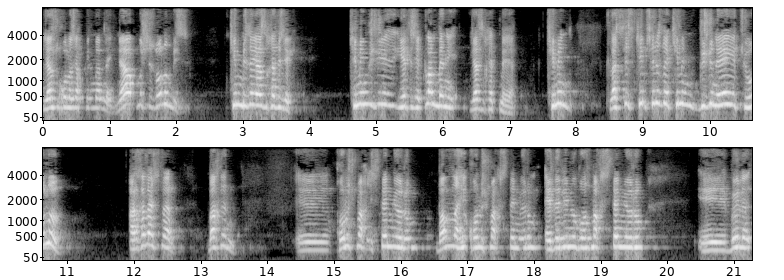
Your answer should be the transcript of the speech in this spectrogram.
yazık olacak bilmem ne. Ne yapmışız oğlum biz? Kim bize yazık edecek? Kimin gücü yetecek lan beni yazık etmeye? Kimin la siz kimsiniz de kimin gücü neye yetiyor oğlum? Arkadaşlar bakın e, konuşmak istemiyorum. Vallahi konuşmak istemiyorum. Edebimi bozmak istemiyorum. E, böyle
